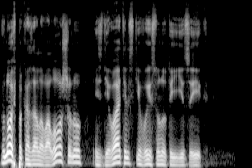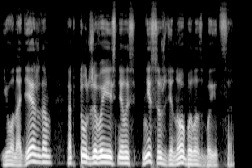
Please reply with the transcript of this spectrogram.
вновь показала Волошину издевательски высунутый язык. Его надеждам, как тут же выяснилось, не суждено было сбыться.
